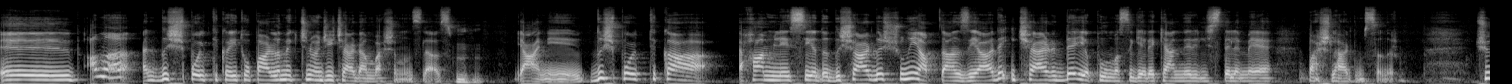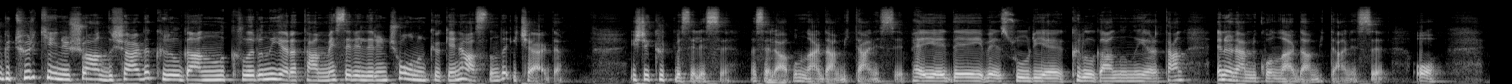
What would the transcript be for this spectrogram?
Ee, ama dış politikayı toparlamak için önce içeriden başlamanız lazım. Yani dış politika hamlesi ya da dışarıda şunu yaptan ziyade içeride yapılması gerekenleri listelemeye başlardım sanırım. Çünkü Türkiye'nin şu an dışarıda kırılganlıklarını yaratan meselelerin çoğunun kökeni aslında içeride. İşte Kürt meselesi mesela bunlardan bir tanesi. PYD ve Suriye kırılganlığını yaratan en önemli konulardan bir tanesi o.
